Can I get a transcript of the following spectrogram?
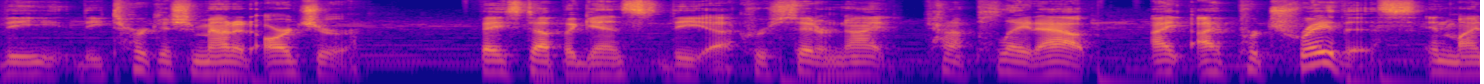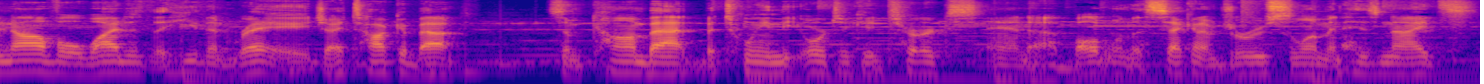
the the Turkish mounted archer faced up against the uh, Crusader knight kind of played out, I, I portray this in my novel Why Does the Heathen Rage. I talk about some combat between the Artuqid Turks and uh, Baldwin II of Jerusalem and his knights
